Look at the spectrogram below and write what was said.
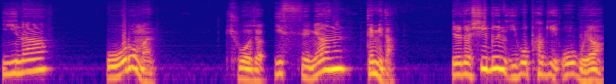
2나 5로만 주어져 있으면 됩니다. 예를 들어 10은 2 곱하기 5고요.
